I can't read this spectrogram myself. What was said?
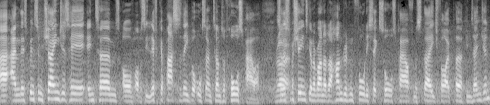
Uh, and there's been some changes here in terms of obviously lift capacity, but also in terms of horsepower. Right. So this machine's going to run at 146 horsepower from a stage five Perkins engine,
